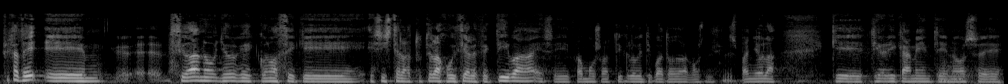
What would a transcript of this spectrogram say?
fíjate, eh, el ciudadano yo creo que conoce que existe la tutela judicial efectiva, ese famoso artículo 24 de la Constitución Española, que teóricamente nos, eh,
